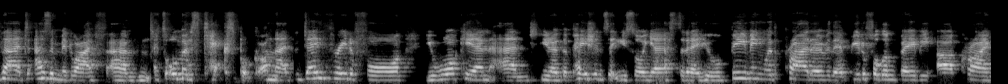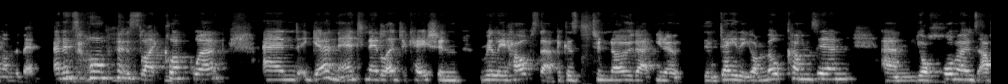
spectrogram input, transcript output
that as a midwife, um, it's almost textbook on that. Day three to four, you walk in and, you know, the patients that you saw yesterday who were beaming with pride over their beautiful little baby are crying on the bed. And it's almost like clockwork. And again, antenatal education really helps that because to know that, you know, the day that your milk comes in and your hormones are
